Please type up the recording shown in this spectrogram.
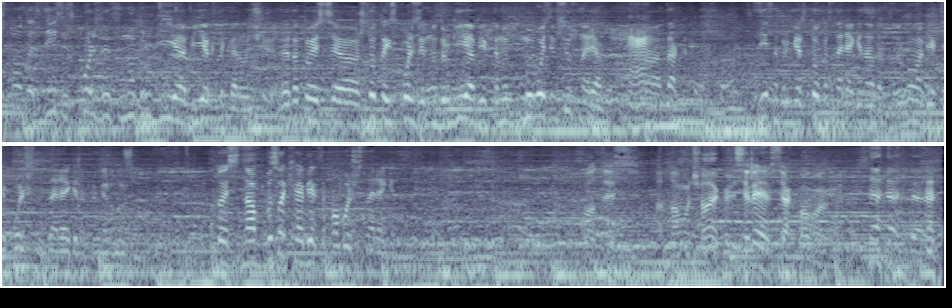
что-то здесь используется на другие объекты, короче. Это то есть э, что-то используем на другие объекты. Мы, мы возим всю снарягу. Мгм. А, так, здесь, например, столько снаряги надо, на другом объекте больше снаряги, например, нужно. Ну, то есть на высоких объектах побольше снаряги. Вот здесь одному человеку веселее всех, по-моему.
